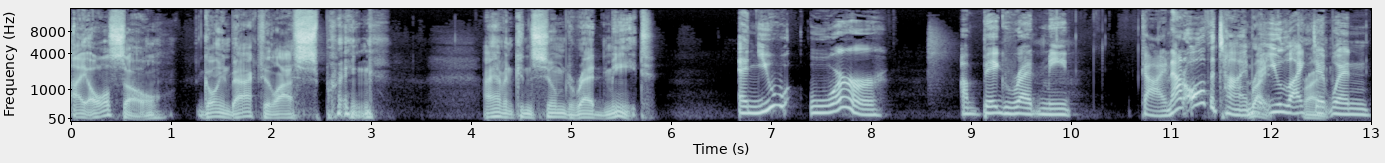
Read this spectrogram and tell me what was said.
I also going back to last spring, I haven't consumed red meat. And you were a big red meat guy. Not all the time, Right, but you liked right. it when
